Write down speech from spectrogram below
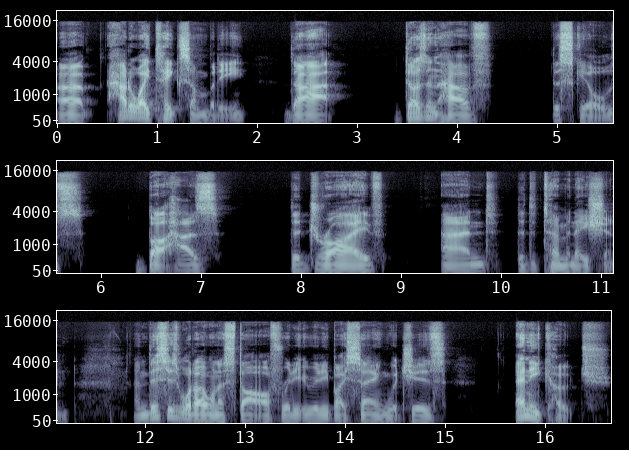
Uh, how do I take somebody that doesn't have the skills but has the drive and the determination. And this is what I want to start off really, really by saying, which is any coach,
